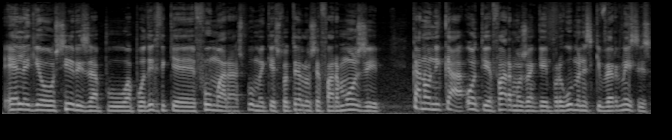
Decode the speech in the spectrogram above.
έλεγε ο ΣΥΡΙΖΑ που αποδείχθηκε φούμαρα, ας πούμε, και στο τέλος εφαρμόζει κανονικά ό,τι εφάρμοζαν και οι προηγούμενες κυβερνήσεις,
